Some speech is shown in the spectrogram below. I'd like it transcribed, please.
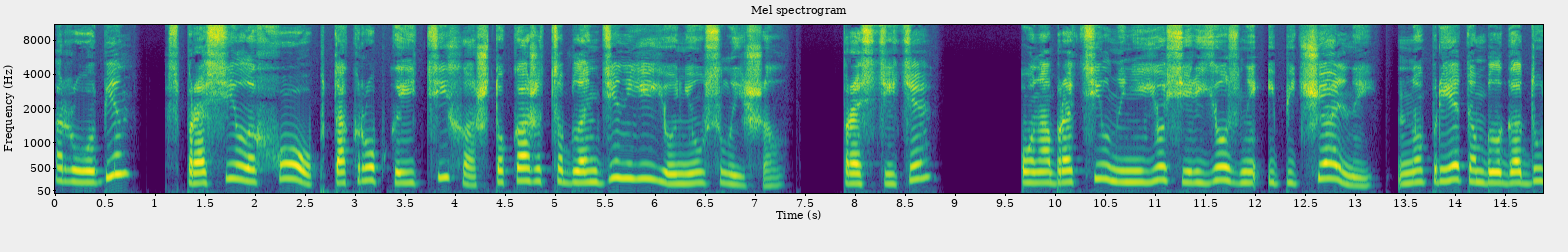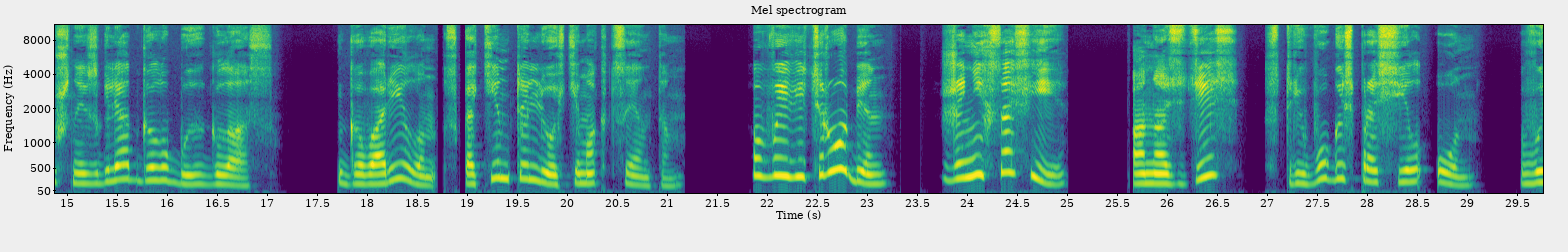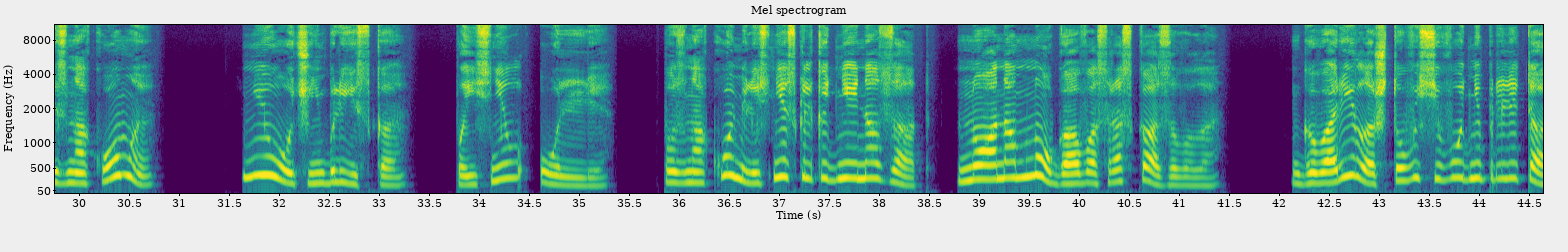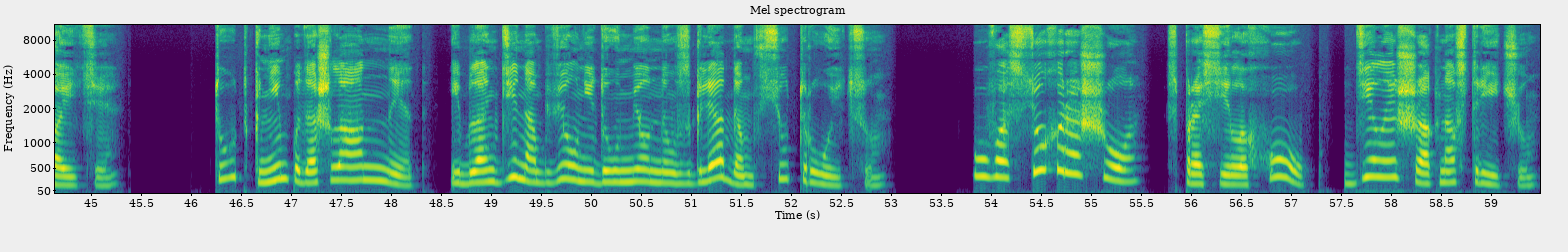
«Робин?» Спросила Хоуп так робко и тихо, что, кажется, блондин ее не услышал. «Простите?» Он обратил на нее серьезный и печальный, но при этом благодушный взгляд голубых глаз. Говорил он с каким-то легким акцентом. «Вы ведь Робин? Жених Софии?» «Она здесь?» — с тревогой спросил он. «Вы знакомы?» «Не очень близко», — пояснил Олли. «Познакомились несколько дней назад, но она много о вас рассказывала. Говорила, что вы сегодня прилетаете». Тут к ним подошла Аннет, и блондин обвел недоуменным взглядом всю троицу. «У вас все хорошо?» — спросила Хоуп, делая шаг навстречу.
